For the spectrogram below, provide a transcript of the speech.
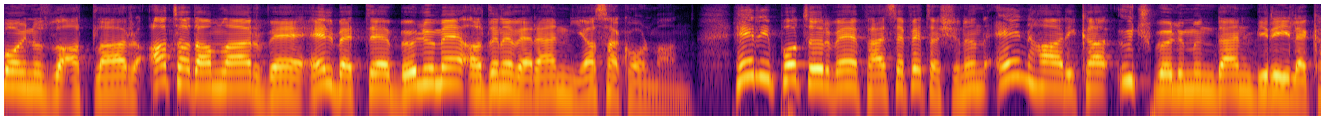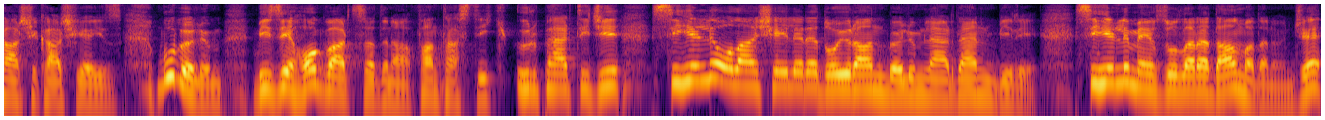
boynuzlu atlar, at adamlar ve elbette bölüme adını veren yasak orman. Harry Potter ve Felsefe Taşı'nın en harika 3 bölümünden biriyle karşı karşıyayız. Bu bölüm bizi Hogwarts adına fantastik, ürpertici, sihirli olan şeylere doyuran bölümlerden biri. Sihirli mevzulara dalmadan önce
